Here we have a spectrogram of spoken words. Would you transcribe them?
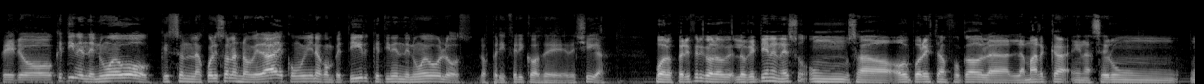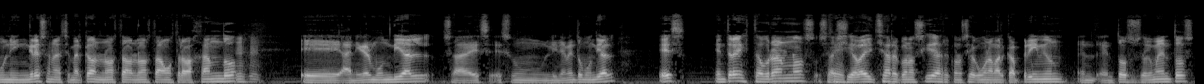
pero ¿qué tienen de nuevo? ¿Qué son las, ¿Cuáles son las novedades? ¿Cómo vienen a competir? ¿Qué tienen de nuevo los, los periféricos de, de Giga? Bueno, los periféricos lo, que- lo que tienen es un. O sea, hoy por hoy está enfocado la, la marca en hacer un, un ingreso en ese mercado. No, estamos, no estábamos trabajando eh, a nivel mundial, o sea, es, es un lineamiento mundial. Es entrar a instaurarnos, o sea, Sí. Gigabyte ya reconocida, es reconocida como una marca premium en, en todos sus segmentos.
